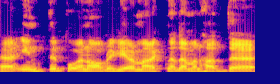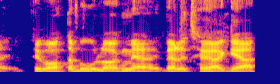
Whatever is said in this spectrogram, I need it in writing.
Eh, inte på en avreglerad marknad där man hade privata bolag med väldigt höga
